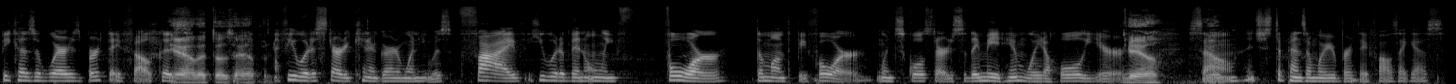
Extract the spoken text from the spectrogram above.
because of where his birthday fell. Because Yeah, that does happen. if he would have started kindergarten when he was five, he would have been only four the month before when school started. So they made him wait a whole year. Yeah. So it just depends on where your birthday falls, I guess.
